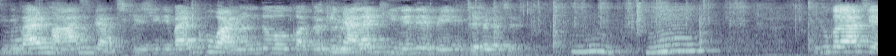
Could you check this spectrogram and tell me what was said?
দিদিভাইয়ের মা আসবে আজকে। দিদিভাইয়ের খুব আনন্দ কত কি মেলায় কিনে দেবে। গেছে। ঢুকে আছে।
